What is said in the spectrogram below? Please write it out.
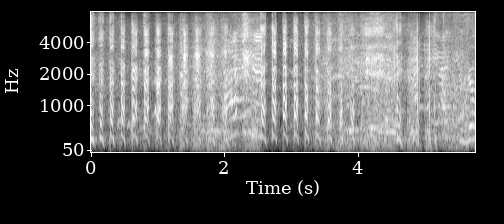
જો,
